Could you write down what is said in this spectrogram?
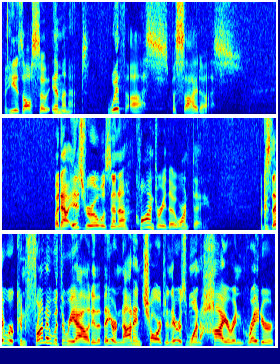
but he is also immanent with us, beside us. But now Israel was in a quandary, though, weren't they? Because they were confronted with the reality that they are not in charge and there is one higher and greater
